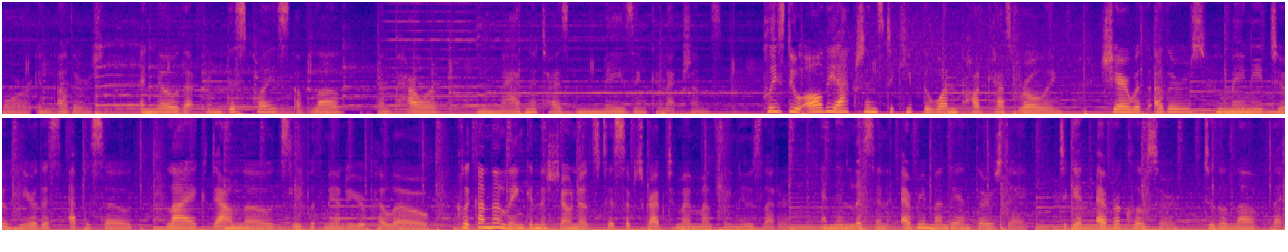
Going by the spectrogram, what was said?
for in others, and know that from this place of love and power, you magnetize amazing connections. Please do all the actions to keep the One podcast rolling. Share with others who may need to hear this episode. Like, download, sleep with me under your pillow. Click on the link in the show notes to subscribe to my monthly newsletter. And then listen every Monday and Thursday to get ever closer to the love that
